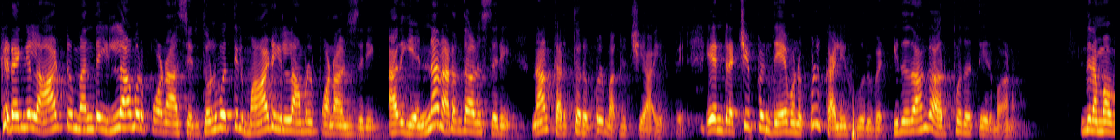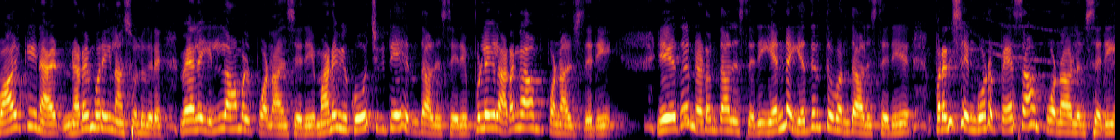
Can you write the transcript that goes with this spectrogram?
கிடங்கில் ஆட்டு மந்தை இல்லாமல் போனாலும் சரி தொழுவத்தில் மாடு இல்லாமல் போனாலும் சரி அது என்ன நடந்தாலும் சரி நான் கர்த்தருக்குள் மகிழ்ச்சியாக இருப்பேன் என் ரட்சிப்பின் தேவனுக்குள் களி கூறுவேன். இதுதாங்க அற்புத தீர்மானம். இது நம்ம வாழ்க்கை நடைமுறையில் நான் சொல்லுகிறேன். வேலை இல்லாமல் போனாலும் சரி மனைவி கோச்சிக்கிட்டே இருந்தாலும் சரி பிள்ளைகள் அடங்காமல் போனாலும் சரி எது நடந்தாலும் சரி என்ன எதிர்த்து வந்தாலும் சரி ஃப்ரெண்ட்ஸ் எங்கூட பேசாமல் போனாலும் சரி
